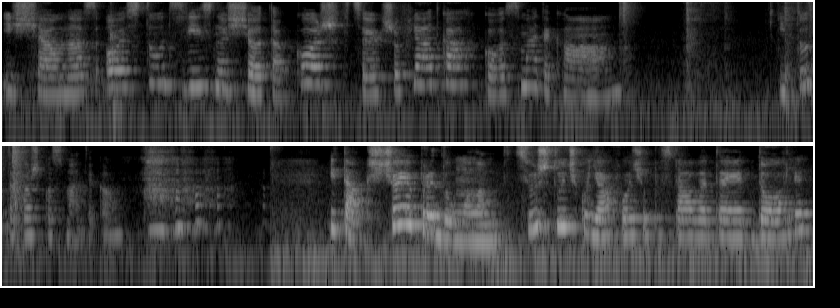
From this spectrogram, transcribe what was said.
І ще у нас ось тут, звісно, що також в цих шуфлядках косметика. І тут також косметика. І так, що я придумала? Цю штучку я хочу поставити догляд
